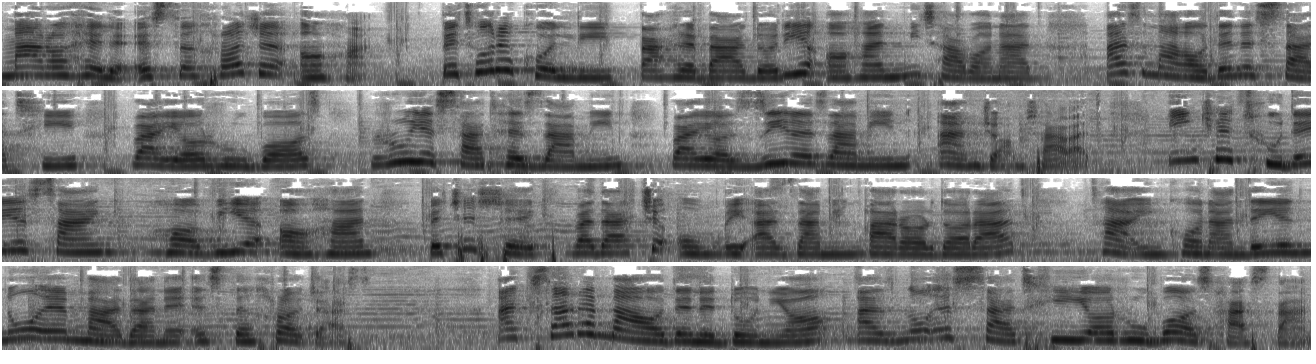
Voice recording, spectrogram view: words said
مراحل استخراج آهن به طور کلی بهره برداری آهن می تواند از معادن سطحی و یا روباز روی سطح زمین و یا زیر زمین انجام شود. اینکه توده سنگ حاوی آهن به چه شکل و در چه عمقی از زمین قرار دارد تعیین کننده نوع معدن استخراج است. اکثر معادن دنیا از نوع سطحی یا روباز هستند.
